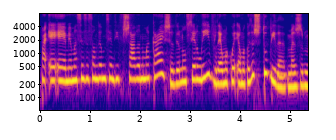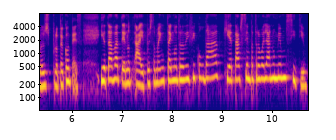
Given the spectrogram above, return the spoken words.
Pá, é, é, a mesma sensação de eu me sentir fechada numa caixa, de eu não ser livre. É uma, é uma coisa estúpida, mas, mas pronto, acontece. E eu estava até. No, ah, e depois também tenho outra dificuldade que é estar sempre a trabalhar no mesmo sítio.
